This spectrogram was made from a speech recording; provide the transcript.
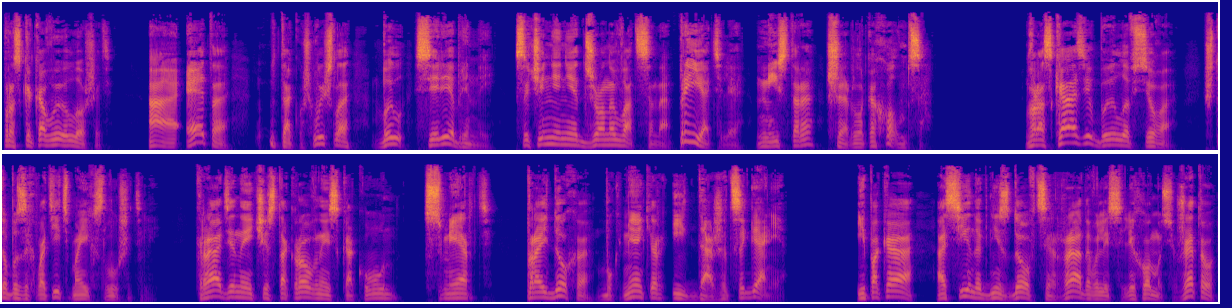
про скаковую лошадь. А это, так уж вышло, был «Серебряный», сочинение Джона Ватсона, приятеля мистера Шерлока Холмса. В рассказе было все, чтобы захватить моих слушателей. Краденый чистокровный скакун, смерть, пройдоха-букмекер и даже цыгане. И пока осино-гнездовцы радовались лихому сюжету,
